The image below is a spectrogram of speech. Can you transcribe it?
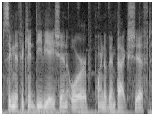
significant deviation or point of impact shift.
